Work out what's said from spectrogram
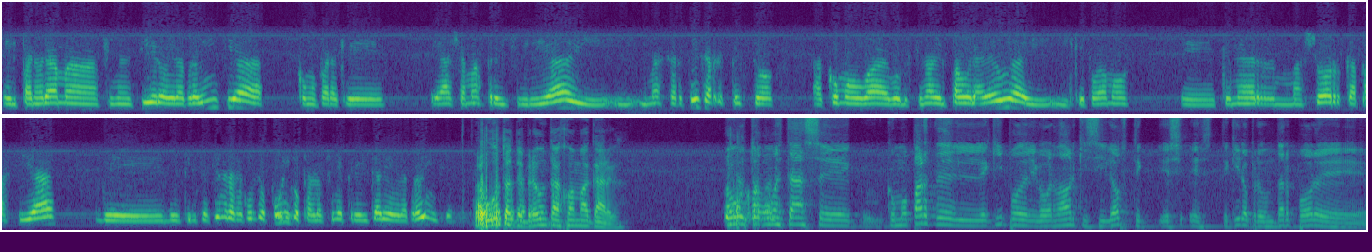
el panorama financiero de la provincia como para que eh, haya más previsibilidad y, y, más certeza respecto a cómo va a evolucionar el pago de la deuda y, y que podamos eh, tener mayor capacidad de, de, utilización de los recursos públicos para los fines prioritarios de la provincia. Augusto te pregunta Juan Macarga. Augusto, ¿cómo estás? Eh, como parte del equipo del gobernador Kisilov, te, es, es, te quiero preguntar por eh,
